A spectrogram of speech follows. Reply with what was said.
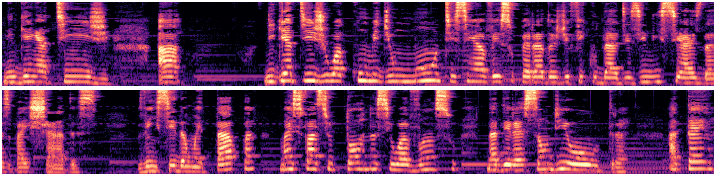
Ninguém atinge a Ninguém atinge o acume de um monte sem haver superado as dificuldades iniciais das baixadas. Vencida uma etapa, mais fácil torna-se o avanço na direção de outra, até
